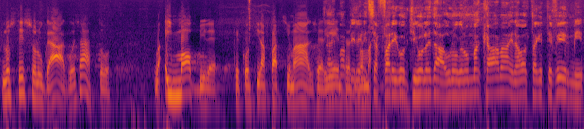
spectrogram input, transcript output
Lo stesso Lukaku, esatto. Ma immobile che continua a farsi male, cioè rientra. Immobile inizia ma... a fare i conti con l'età, uno che non mancava mai, una volta che ti fermi.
